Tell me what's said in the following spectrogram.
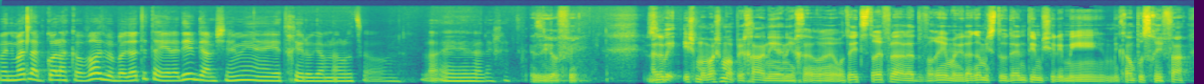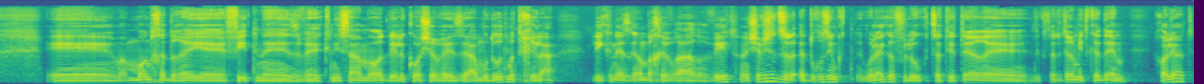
ואני אומרת להם כל הכבוד ומדעות את הילדים גם שהם אה, יתחילו גם לרוץ או ל- אה, ללכת. איזה יופי. אגב, יש ממש מהפכה, אני, אני רוצה להצטרף לדברים, אני יודע גם מסטודנטים שלי מקמפוס חיפה, אה, המון חדרי פיטנס וכניסה מאוד לכושר, והמודעות מתחילה להיכנס גם בחברה הערבית, אני חושב שהדרוזים אולי אפילו קצת יותר, זה קצת יותר מתקדם, יכול להיות?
